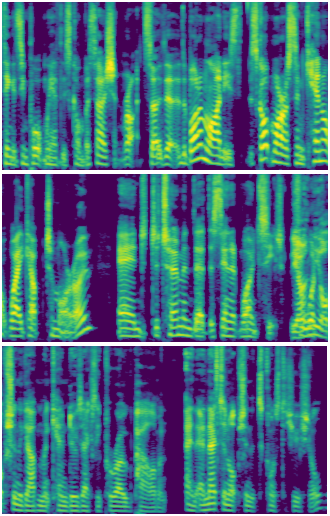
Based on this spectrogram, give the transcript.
think it's important we have this conversation. Right. So the, the bottom line is Scott Morrison cannot wake up tomorrow and determined that the Senate won't sit. The only what, option the government can do is actually prorogue Parliament. And, and that's an option that's constitutional.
